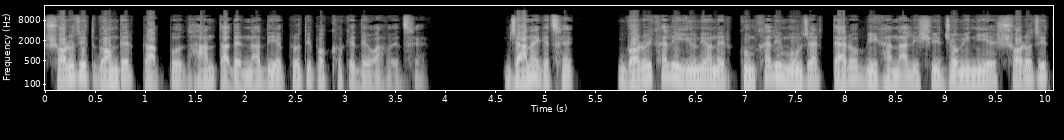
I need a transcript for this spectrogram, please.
সরজিৎ গমদের প্রাপ্য ধান তাদের না দিয়ে প্রতিপক্ষকে দেওয়া হয়েছে। জানা গেছে গড়ইখালী ইউনিয়নের কুমখালী মৌজার ১৩ বিঘা নালিশি জমি নিয়ে সরজিৎ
